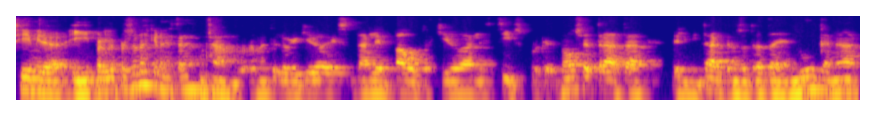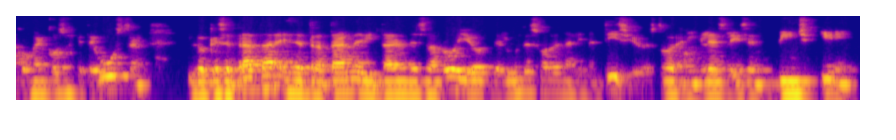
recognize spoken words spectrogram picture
Sí, mira, y para las personas que nos están escuchando, realmente lo que quiero es darle pautas, quiero darles tips, porque no se trata de limitarte, no se trata de nunca nada comer cosas que te gusten, lo que se trata es de tratar de evitar el desarrollo de algún desorden alimenticio. Esto en inglés le dicen binge eating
